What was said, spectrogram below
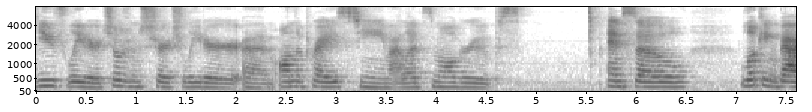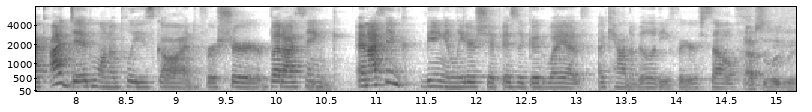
youth leader, children's church leader, um, on the praise team. I led small groups. And so looking back, I did want to please God for sure. But I think, and I think being in leadership is a good way of accountability for yourself. Absolutely.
